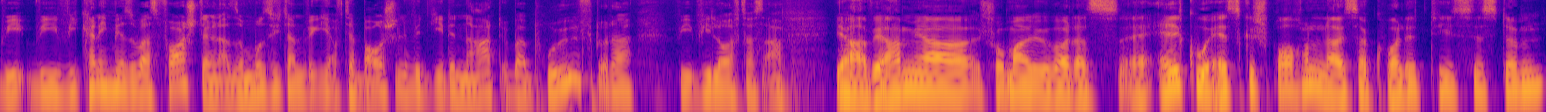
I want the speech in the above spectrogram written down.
wie, wie, wie kann ich mir sowas vorstellen? Also muss ich dann wirklich auf der Baustelle, wird jede Naht überprüft oder wie, wie läuft das ab? Ja, wir haben ja schon mal über das äh, LQS gesprochen, Leister Quality System,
